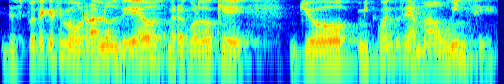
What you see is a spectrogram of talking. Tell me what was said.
después de que se me borraron los videos, me recuerdo que yo, mi cuenta se llamaba Wincy,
